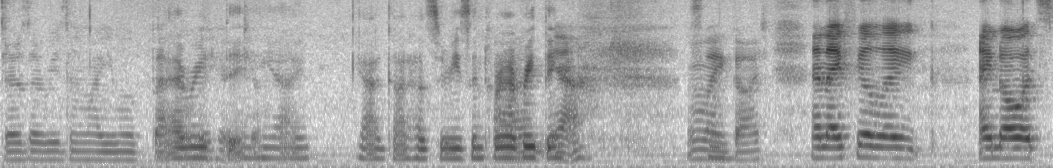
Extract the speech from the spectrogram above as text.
There's a reason why you moved back everything, over here too. yeah, I- yeah. God has a reason for God, everything. Yeah. Oh my gosh. And I feel like I know it's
